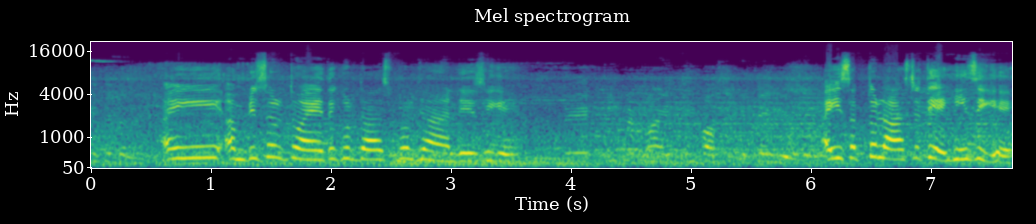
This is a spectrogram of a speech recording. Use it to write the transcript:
ਕਿੱਥੇ ਚੱਲੇ? ਅਸੀਂ ਅੰਮ੍ਰਿਤਸਰ ਤੋਂ ਆਏ ਤੇ ਗੁਰਦਾਸਪੁਰ ਜਾਣਦੇ ਸੀਗੇ। ਤੇ ਕੀ ਘਟਨਾ ਹੋਈ ਸੀ ਬੱਸ ਕਿੱਥੇ ਗਈ ਹੋਈ ਅਸੀਂ ਸਭ ਤੋਂ ਲਾਸਟ ਤੇ ਇਹੀ ਸੀਗੇ।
